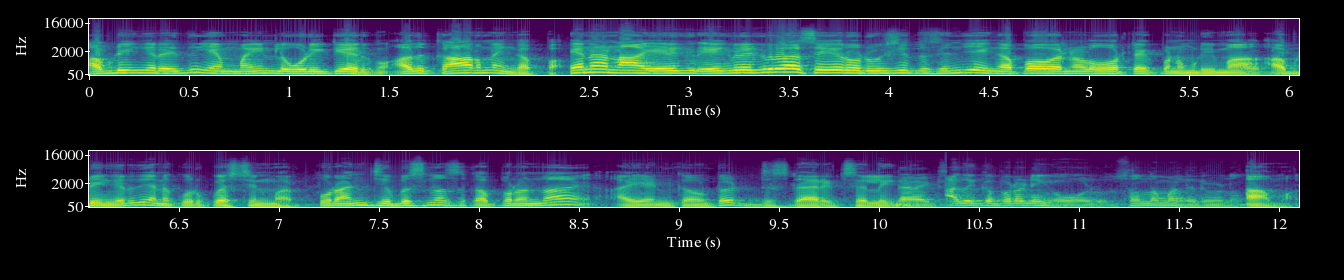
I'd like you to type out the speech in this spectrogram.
அப்படிங்கிற இது என் மைண்டில் ஓடிட்டே இருக்கும். அது காரணம் எங்கள் அப்பா. ஏன்னா நான் ரெகுலராக செய்கிற ஒரு விஷயத்தை செஞ்சு எங்கள் அப்பாவை என்னால் ஓவர்டேக் பண்ண முடியுமா? அப்படிங்கிறது எனக்கு ஒரு கொஸ்டின் மார்க் ஒரு அஞ்சு பிஸ்னஸ்க்கு அப்புறம் தான் I encounter this direct selling. அதுக்கப்புறம் நீங்க ஓ- சொந்தமா நிறுவனம். ஆமாம்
